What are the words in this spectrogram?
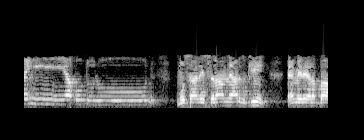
أن يقتلون۔ موسیٰ علیہ السلام نے عرض کی اے میرے ربا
